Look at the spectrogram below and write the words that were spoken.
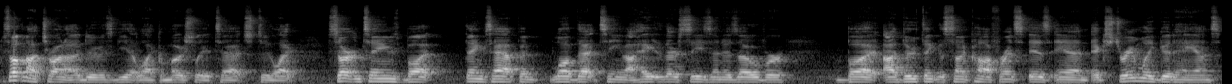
something I try not to do is get like emotionally attached to like certain teams, but things happen. Love that team. I hate that their season is over, but I do think the Sun Conference is in extremely good hands.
